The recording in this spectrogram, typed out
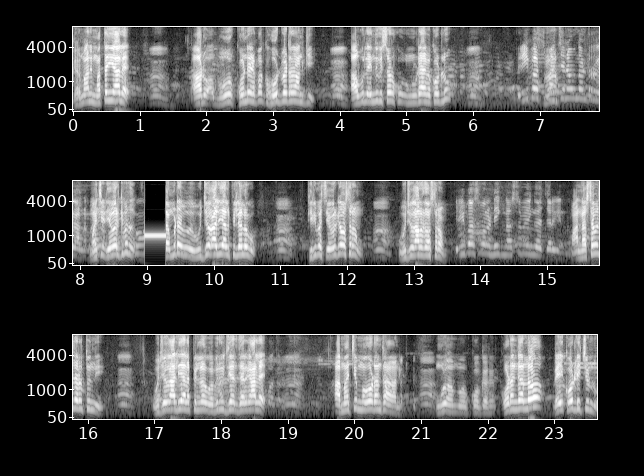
గర్మానికి మొత్తం ఇవ్వాలి ఆడు ఓ కొండ పక్క హోట్ పెట్టడానికి ఆ, ఊళ్ళో ఎందుకు ఇస్తాడు నూట యాభై కోట్లు? ఆ. ఫ్రీ బస్ మంచిగా ఉందంటారు కదా అన్న. మంచి ఎవరికి ఉద్యోగాలు ఇవ్వాలి పిల్లలకు. తిరిగి వచ్చి ఎవరికి అవసరం. ఉద్యోగాలకు అవసరం. ఫ్రీ బస్ మా నష్టమే జరుగుతుంది. ఉద్యోగాలు ఇవ్వాలి పిల్లలకు అభివృద్ధి జర- జరగాలి. ఆ, మంచి మొగోడు అంటారు కోడంగల్లో వెయ్యి కోట్లు ఇచ్చిండు.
